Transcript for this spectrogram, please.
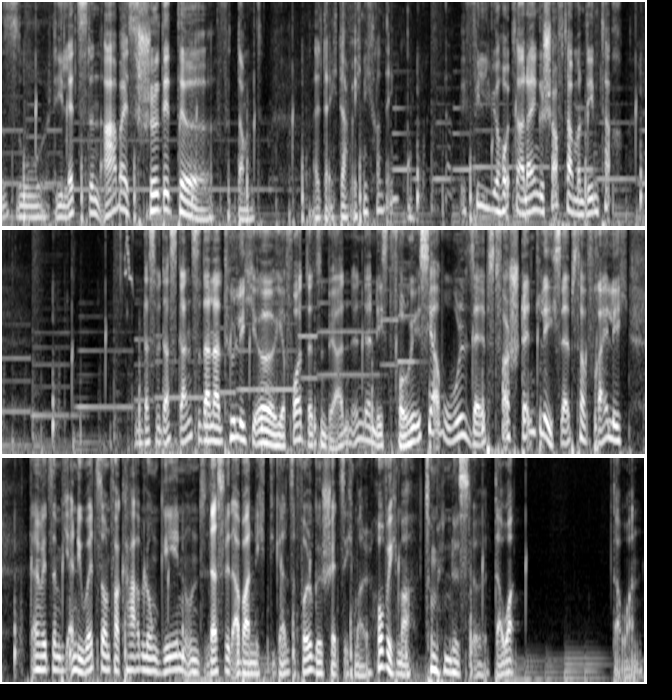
So, die letzten Arbeitsschritte. Verdammt. Alter, ich darf echt nicht dran denken. Wie viel wir heute allein geschafft haben an dem Tag. Und dass wir das Ganze dann natürlich äh, hier fortsetzen werden in der nächsten Folge, ist ja wohl selbstverständlich, selbstverfreilich. Dann wird es nämlich an die Redstone-Verkabelung gehen und das wird aber nicht die ganze Folge, schätze ich mal. Hoffe ich mal. Zumindest äh, dauern. Dauern.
